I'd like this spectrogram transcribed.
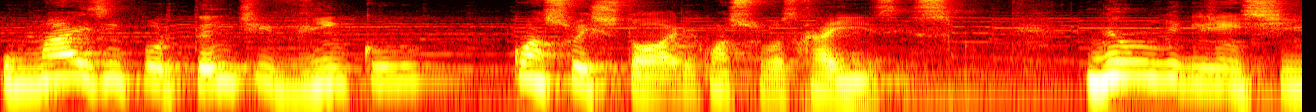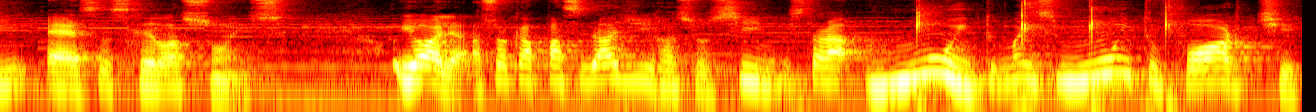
o mais importante vínculo com a sua história, com as suas raízes. Não negligencie essas relações. E olha, a sua capacidade de raciocínio estará muito, mas muito forte,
